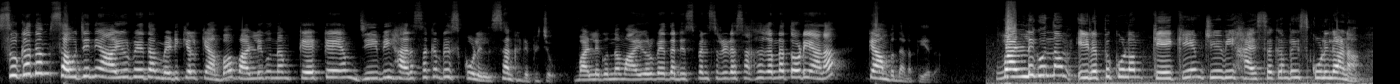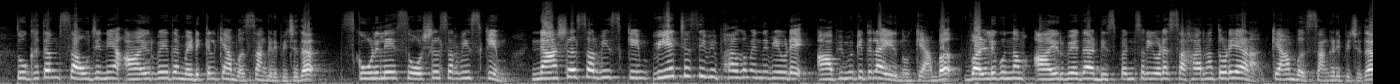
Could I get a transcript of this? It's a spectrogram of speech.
സുഗതം സൗജന്യ ayurveda medical camp Vallikunnam K K M G V higher secondary സ്കൂളിൽ സംഘടിപ്പിച്ചു. വള്ളികുന്നം ആയുർവേദ ഡിസ്പെൻസറിയുടെ സഹകരണത്തോടെയാണ് ക്യാമ്പ് നടത്തിയത്. Vallikunnam Ilappakkulam K K M G V higher secondary സ്കൂളിലാണ് സുഖതം സൗജന്യ ആയുർവേദ മെഡിക്കൽ ക്യാമ്പ് സംഘടിപ്പിച്ചത്. സ്കൂളിലെ social service scheme national service scheme V H S C വിഭാഗം എന്നിവയുടെ ആഭിമുഖ്യത്തിലായിരുന്നു ക്യാമ്പ്. വള്ളികുന്നം ആയുർവേദ ഡിസ്പെൻസറിയുടെ സഹകരണത്തോടെയാണ് ക്യാമ്പ് സംഘടിപ്പിച്ചത്.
